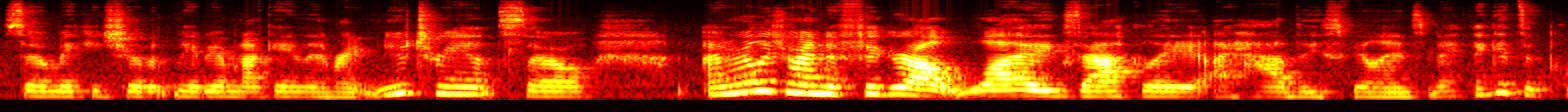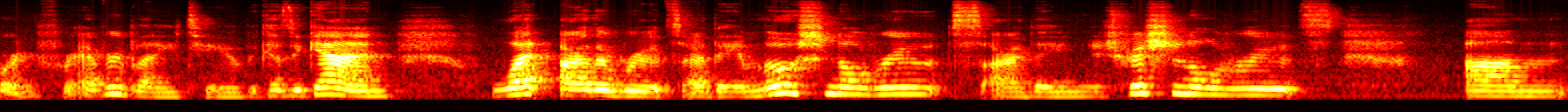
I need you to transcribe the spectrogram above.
So making sure that maybe I'm not getting the right nutrients. So I'm really trying to figure out why exactly I have these feelings, and I think it's important for everybody to, because again, what are the roots? Are they emotional roots? Are they nutritional roots? Um,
